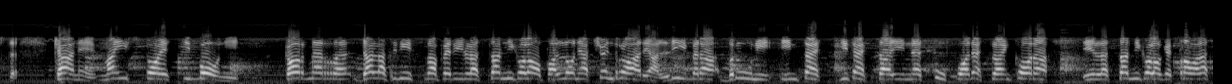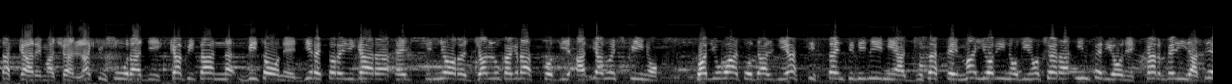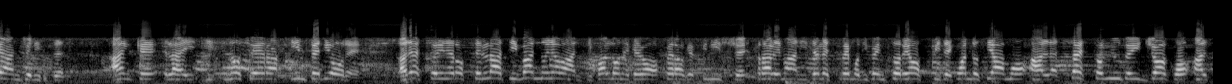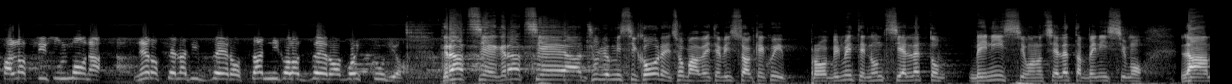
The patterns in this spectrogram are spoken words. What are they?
Cane, Maisto e Tiboni. Corner dalla sinistra per il San Nicolò, pallone a centro area, libera Bruni te di testa in tuffo, adesso è ancora il San Nicolò che prova ad attaccare ma c'è la chiusura di Capitan Vitone, direttore di gara è il signor Gianluca Grasso di Ariano Espino, coadiuvato dagli assistenti di linea Giuseppe Maiorino di Nocera Inferiore, Carvenida De Angelis, anche lei Nocera Inferiore. Adesso i nerostellati vanno in avanti, pallone che però che finisce tra le mani dell'estremo difensore ospite quando siamo al sesto minuto di gioco al Pallozzi sul Mona, nerostellati 0, San Nicolo 0 a voi studio. Grazie, grazie a Giulio Missicone, insomma avete visto anche qui, probabilmente non si è letto benissimo, non si è letta benissimo la,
